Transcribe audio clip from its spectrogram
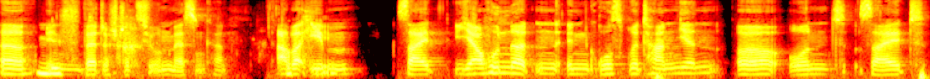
äh, in Wetterstationen messen kann. Aber okay. eben seit Jahrhunderten in Großbritannien äh, und seit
